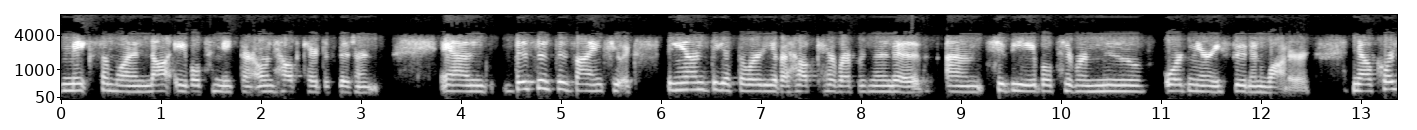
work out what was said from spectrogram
make someone not able to make their own healthcare decisions. And this is designed to expand the authority of a healthcare representative um, to be able to remove ordinary food and water. Now, of course,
